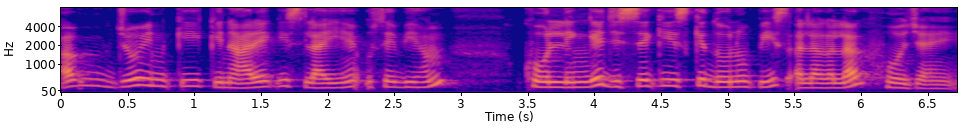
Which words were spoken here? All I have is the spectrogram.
अब जो इनकी किनारे की सिलाई है, उसे भी हम खोल लेंगे जिससे कि इसके दोनों पीस अलग अलग हो जाएँ।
